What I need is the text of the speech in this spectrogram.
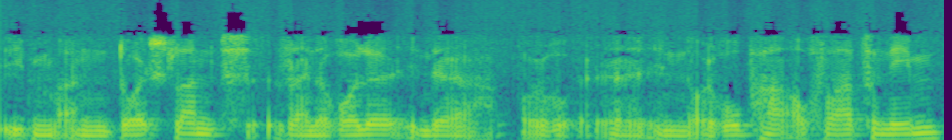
eben an Deutschland, seine Rolle in, der Euro, äh, in Europa auch wahrzunehmen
